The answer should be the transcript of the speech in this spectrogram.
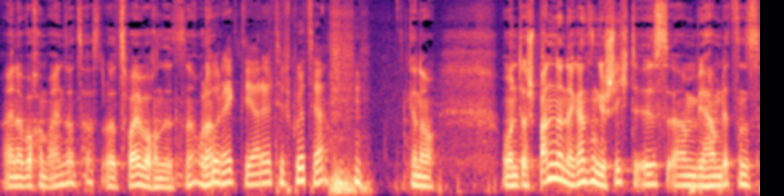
einer Woche im Einsatz hast oder zwei Wochen sitzt, ne? oder? Korrekt, ja, relativ kurz, ja. genau. Und das Spannende an der ganzen Geschichte ist, ähm, wir haben letztens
